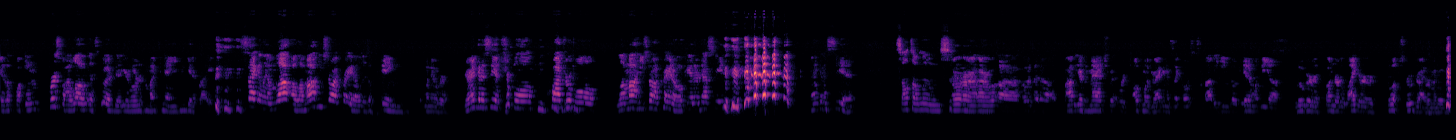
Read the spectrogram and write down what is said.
is a fucking. First of all, I love. It's good that you're learning from Mike Tenay. You can get it right. Secondly, a, La, a Lamahi straw cradle is a ping maneuver. You ain't gonna see a triple, quadruple Lamahi straw cradle. Okay, there, Dusty. you ain't gonna see it. Salto moons. Or, or, or uh, what was it? Uh, Bobby, here's a match where, where Ultimo Dragon and Psychosis and Bobby Heenan goes hit him with the uh, Luger Thunder Liger Phillips screwdriver maneuver.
